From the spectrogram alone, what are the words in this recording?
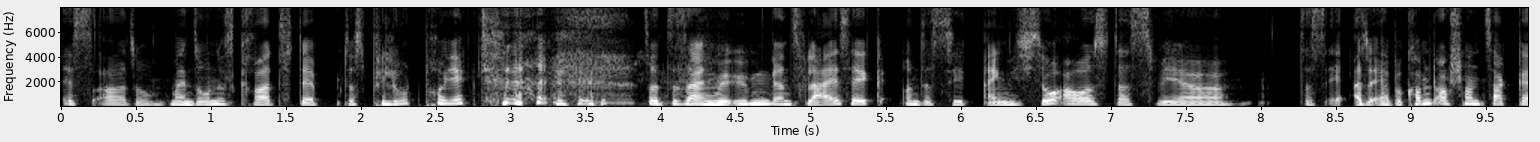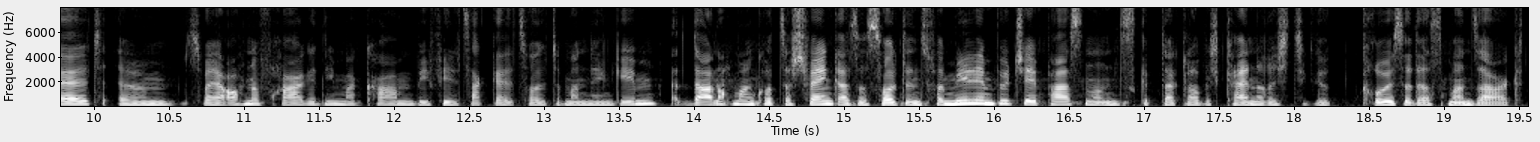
Ist also, mein Sohn ist gerade das Pilotprojekt. Sozusagen, wir üben ganz fleißig und es sieht eigentlich so aus, dass wir das, also er bekommt auch schon Sackgeld. Ähm, das war ja auch eine Frage, die mal kam, wie viel Sackgeld sollte man denn geben? Da nochmal ein kurzer Schwenk, also es sollte ins Familienbudget passen und es gibt da, glaube ich, keine richtige Größe, dass man sagt,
